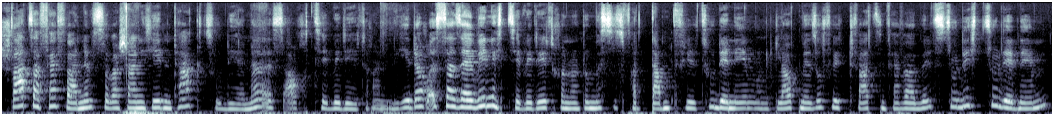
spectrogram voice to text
Schwarzer Pfeffer nimmst du wahrscheinlich jeden Tag zu dir, ne? Ist auch CBD drin. Jedoch ist da sehr wenig CBD drin und du müsstest verdammt viel zu dir nehmen. Und glaub mir, so viel schwarzen Pfeffer willst du nicht zu dir nehmen.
